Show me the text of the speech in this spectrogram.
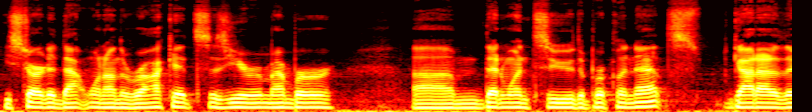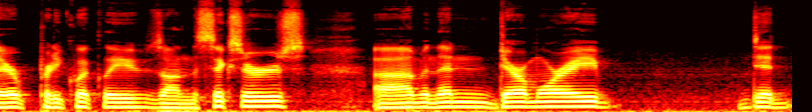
He started that one on the Rockets, as you remember. Um, then went to the Brooklyn Nets, got out of there pretty quickly. Was on the Sixers, um, and then Daryl Morey did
